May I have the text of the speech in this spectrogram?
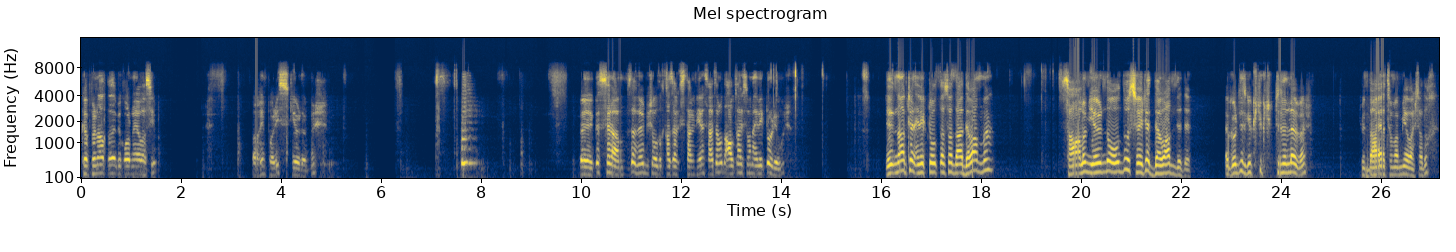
Köprünün altında da bir kornaya basayım. Bakayım polis geri dönmüş. Böylelikle selamımızı da vermiş olduk Kazakistanlı'ya. Zaten o da 6 ay sonra emekli oluyormuş. Dedim ne yapacaksın emekli olduktan sonra daha devam mı? Sağlığım yerinde olduğu sürece devam dedi. Ya gördüğünüz gibi küçük küçük tüneller var. Şimdi dağa tırmanmaya başladık.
